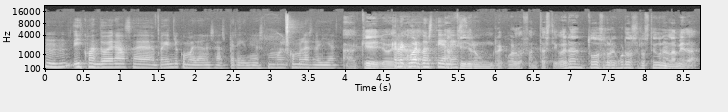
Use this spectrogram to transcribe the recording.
Ujú. ¿Y cuando eras eh, pequeño, cómo eran esas peregrinas? ¿Cómo, cómo las veías? Aquello ¿Qué era- recuerdos tienes? Aquello era un recuerdo fantástico. Eran, todos los recuerdos los tengo en Alameda.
